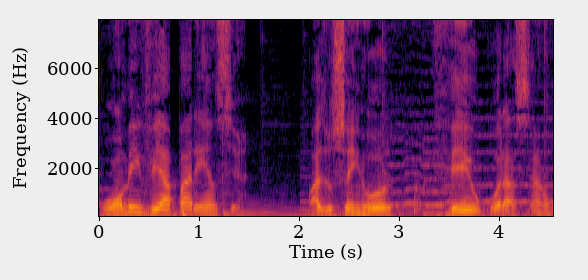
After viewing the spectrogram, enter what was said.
O homem vê a aparência mas o Senhor vê o coração.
